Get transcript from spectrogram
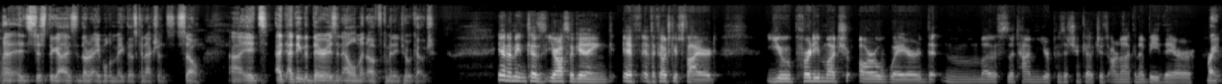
Uh, it's just the guys that are able to make those connections. So uh, it's I, I think that there is an element of committing to a coach. yeah. And I mean, because you're also getting if if the coach gets fired, you pretty much are aware that most of the time your position coaches are not going to be there Right.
